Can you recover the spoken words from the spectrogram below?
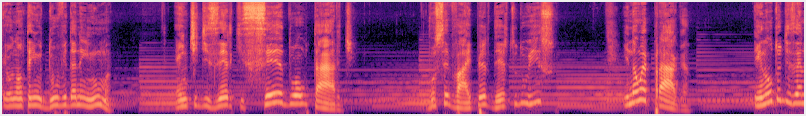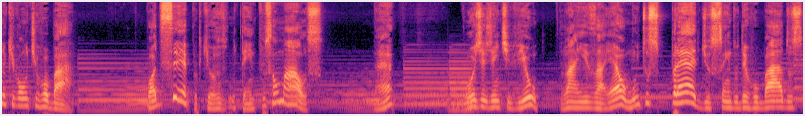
eu não tenho dúvida nenhuma em te dizer que cedo ou tarde você vai perder tudo isso. E não é praga. E não estou dizendo que vão te roubar. Pode ser, porque os, o tempo são maus, né? Hoje a gente viu lá em Israel muitos prédios sendo derrubados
